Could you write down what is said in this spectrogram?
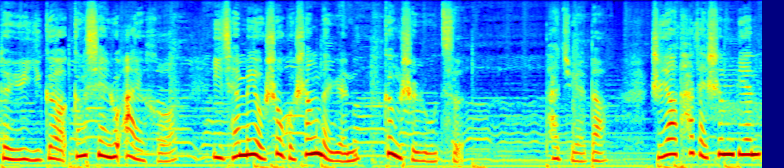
对于一个刚陷入爱河、以前没有受过伤的人更是如此。他觉得，只要他在身边，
